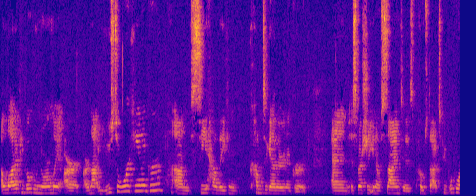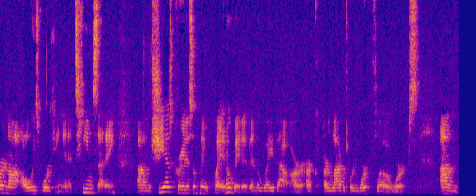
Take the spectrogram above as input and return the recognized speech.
a lot of people who normally are, are not used to working in a group um, see how they can come together in a group, and especially you know scientists, postdocs, people who are not always working in a team setting. Um, she has created something quite innovative in the way that our, our, our laboratory workflow works. Um,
